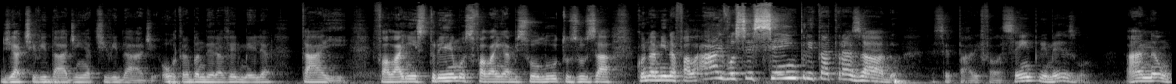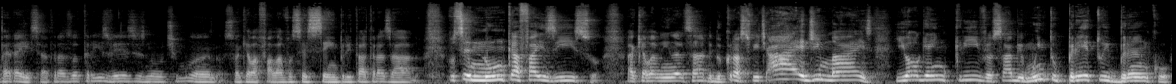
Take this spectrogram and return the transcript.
de atividade em atividade. Outra bandeira vermelha tá aí. Falar em extremos, falar em absolutos, usar. Quando a mina fala, ai, você sempre tá atrasado. Você para e fala, sempre mesmo? Ah, não, peraí, você atrasou três vezes no último ano. Só que ela fala, você sempre tá atrasado. Você nunca faz isso. Aquela menina, sabe, do crossfit, ah, é demais. Yoga é incrível, sabe? Muito preto e branco.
